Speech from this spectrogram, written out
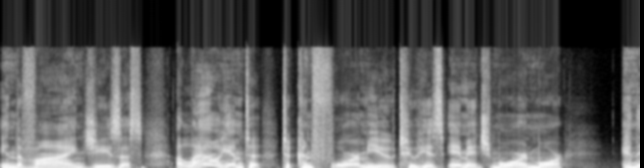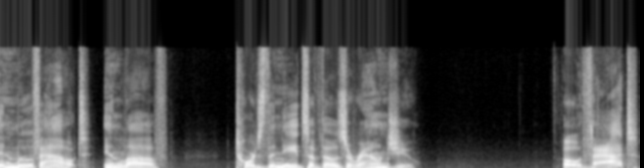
in the vine, Jesus. Allow him to, to conform you to his image more and more, and then move out in love towards the needs of those around you. Oh, that,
